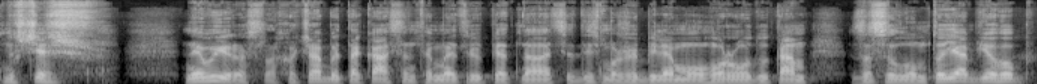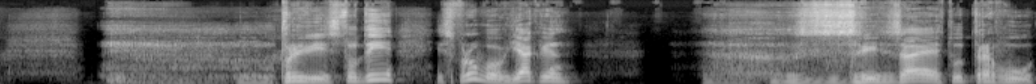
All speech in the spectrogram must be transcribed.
ну ще ж не виросла, хоча б така сантиметрів 15, десь може біля мого городу, там за селом, то я б його б привіз туди і спробував, як він зрізає ту траву.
